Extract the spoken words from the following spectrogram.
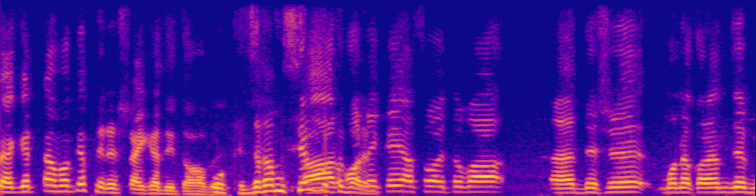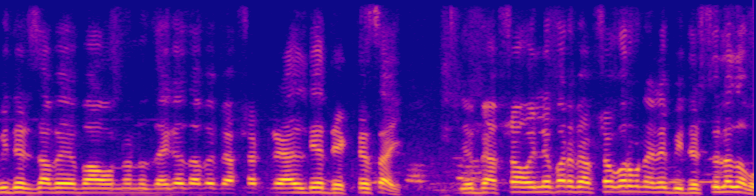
প্যাকেটটা আমাকে ফ্রেশ রাইখা দিতে হবে। ওকে যারা আমি সেল করতে পারি অনেকেই আছে হয়তো বা আহ, দেশে মনে করেন যে বিদেশ যাবে বা অন্যান্য জায়গায় যাবে ব্যবসা ট্রায়াল দিয়ে দেখতে চাই। যে ব্যবসা হইলে পরে ব্যবসা করব নাহলে বিদেশ চলে যাব।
